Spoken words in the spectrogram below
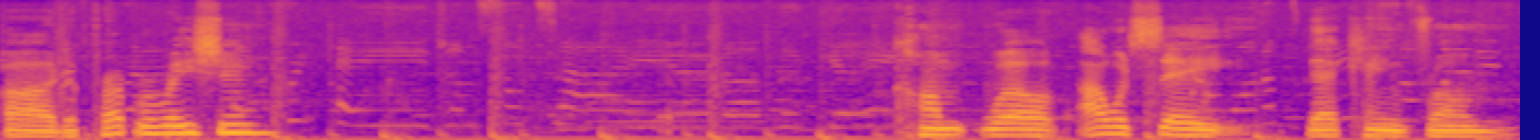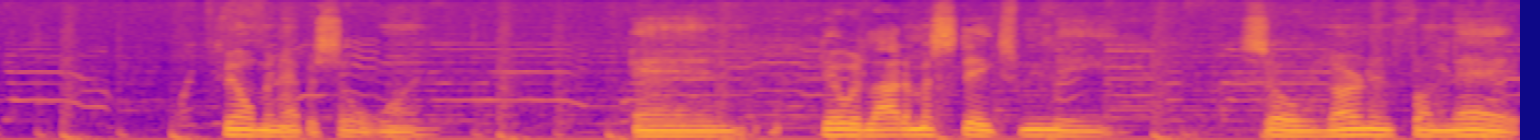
Uh, the preparation come well. I would say that came from filming episode one, and there were a lot of mistakes we made. So learning from that,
